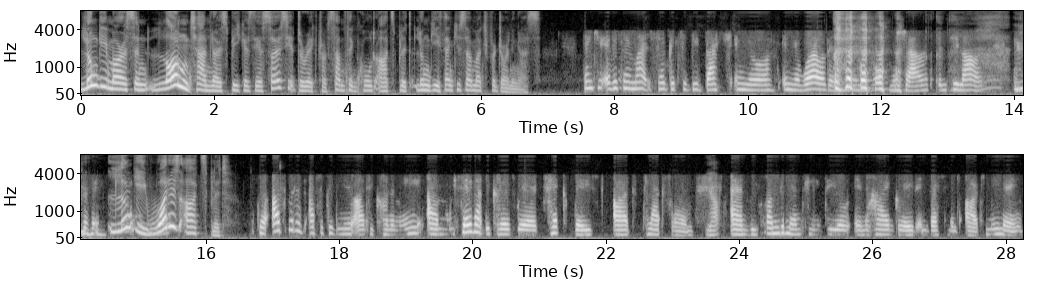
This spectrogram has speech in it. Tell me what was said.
Lungi Morrison, long time no speak, is the Associate Director of something called ArtSplit. Lungi, thank you so much for joining us. Thank you ever so much. So good to be back in your in your world and in your voice, Michelle. It's been too long. Lungi, what is ArtSplit? So ArtSplit is Africa's new art economy. Um, we say that because we're a tech-based art platform, Yeah. and we fundamentally deal in high-grade investment art, meaning,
